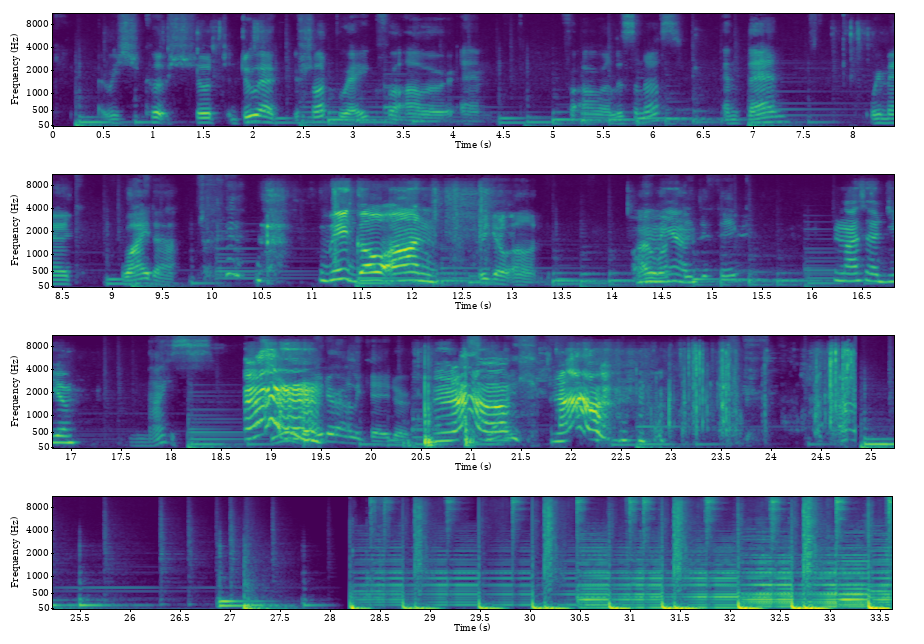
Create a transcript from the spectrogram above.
We sh- could, should do a short break for our um, for our listeners, and then we make wider. We go on. We go on. Oh, what man. did you think? Nice idea. Nice. Mm, later, alligator. no, Bye. no.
